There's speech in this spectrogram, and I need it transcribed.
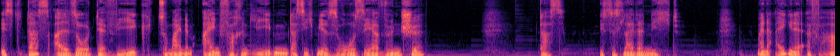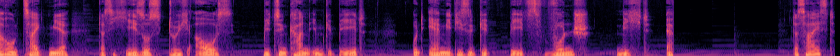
Ist das also der Weg zu meinem einfachen Leben, das ich mir so sehr wünsche? Das ist es leider nicht. Meine eigene Erfahrung zeigt mir, dass ich Jesus durchaus bitten kann im Gebet und er mir diesen Gebetswunsch nicht. Das heißt,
